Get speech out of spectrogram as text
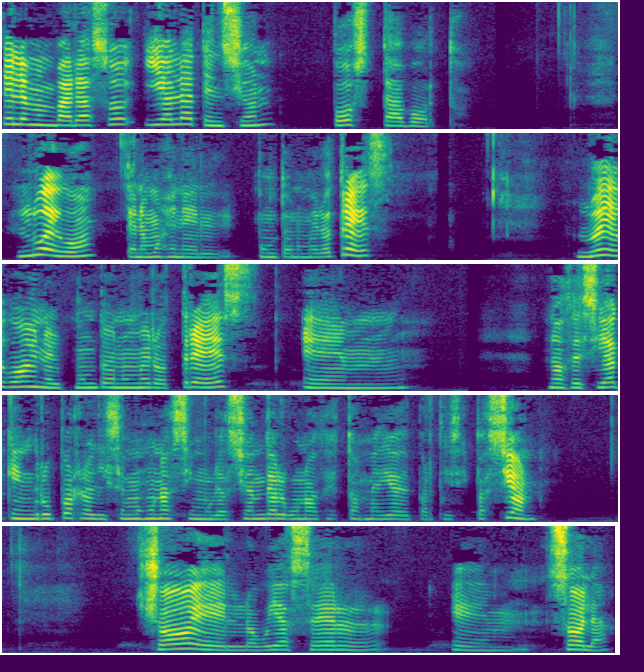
del embarazo y a la atención post-aborto. Luego tenemos en el punto número 3. Luego, en el punto número 3, em, nos decía que en grupos realicemos una simulación de algunos de estos medios de participación. Yo eh, lo voy a hacer em, sola.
